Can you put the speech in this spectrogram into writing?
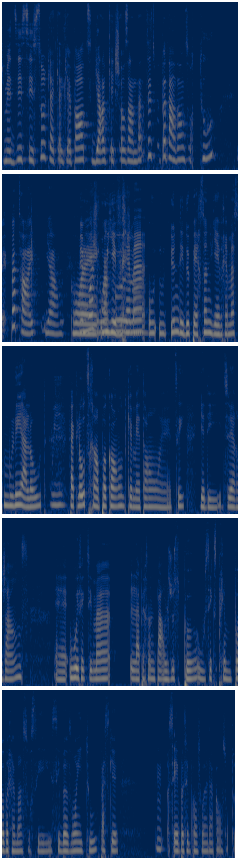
Je me dis, c'est sûr qu'à quelque part, tu gardes quelque chose en dedans. Tu sais, tu peux pas t'entendre sur tout, mais peut-être, regarde. Ouais, moi, je vois où il est vraiment, où, où une des deux personnes vient vraiment se mouler à l'autre. Oui. Fait que l'autre se rend pas compte que, mettons, euh, tu sais, il y a des divergences euh, où effectivement la personne ne parle juste pas ou s'exprime pas vraiment sur ses, ses besoins et tout parce que Mm. c'est impossible qu'on soit d'accord sur tout.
